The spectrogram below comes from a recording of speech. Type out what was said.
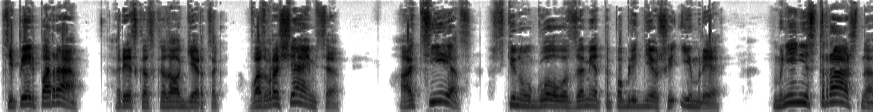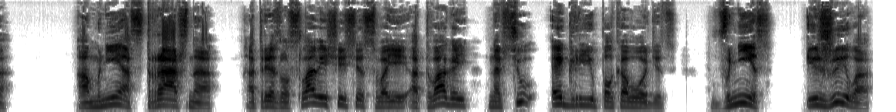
«Теперь пора», — резко сказал герцог. «Возвращаемся». «Отец!» — вскинул голову заметно побледневший Имре. «Мне не страшно». «А мне страшно!» отрезал славящийся своей отвагой на всю Эгрию полководец. Вниз! И живо!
